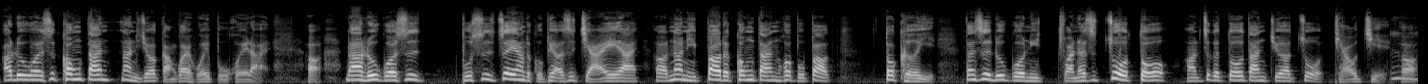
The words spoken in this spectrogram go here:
啊。如果是空单，那你就要赶快回补回来啊。那如果是不是这样的股票，是假 AI 啊，那你报的空单或不报？都可以，但是如果你反而是做多啊，这个多单就要做调节啊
